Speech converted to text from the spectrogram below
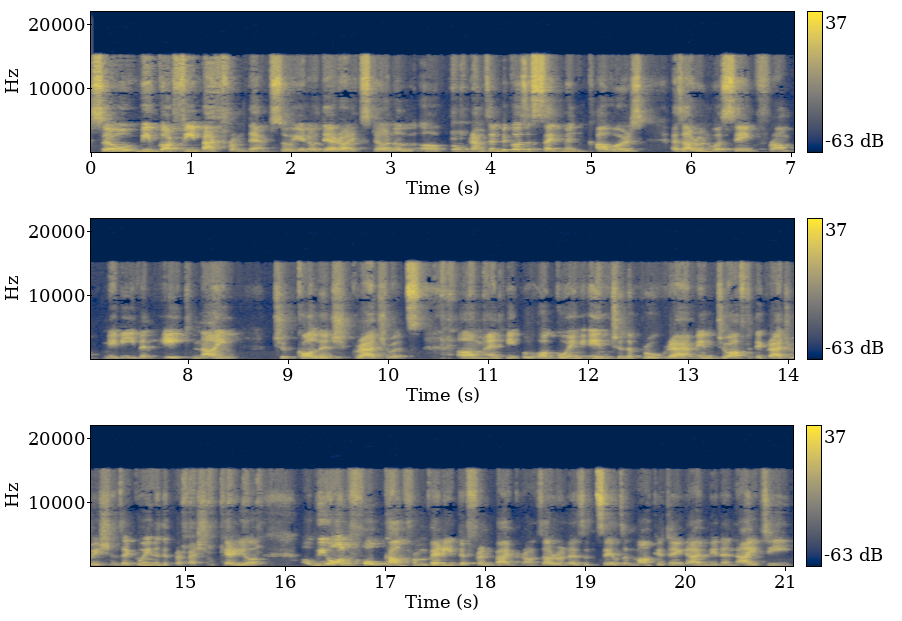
So we've got feedback from them. So you know there are external uh, programs and because the segment covers as arun was saying from maybe even 8 9 to college graduates um, and people who are going into the program, into after their graduations, they're going into the professional career. Uh, we all folk come from very different backgrounds. Arun is in sales and marketing. I'm in an IT.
